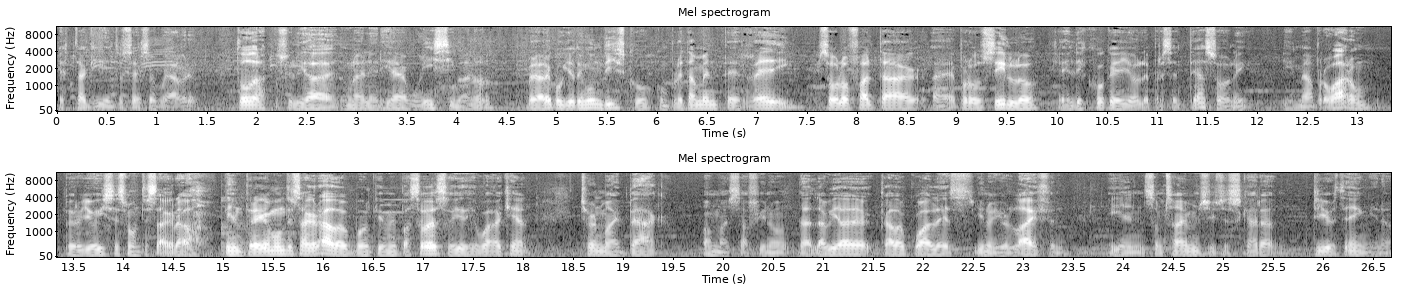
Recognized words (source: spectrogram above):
está aquí. Entonces eso pues abre todas las posibilidades, una energía buenísima, ¿no? Porque yo tengo un disco completamente ready, solo falta eh, producirlo, que es el disco que yo le presenté a Sony y me aprobaron, pero yo hice Monte Sagrado. Y entregué Monte Sagrado porque me pasó eso yo dije, well, I can't turn my back on myself, you know. La vida de cada cual es, you know, your life and, and sometimes you just gotta do your thing, you know.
